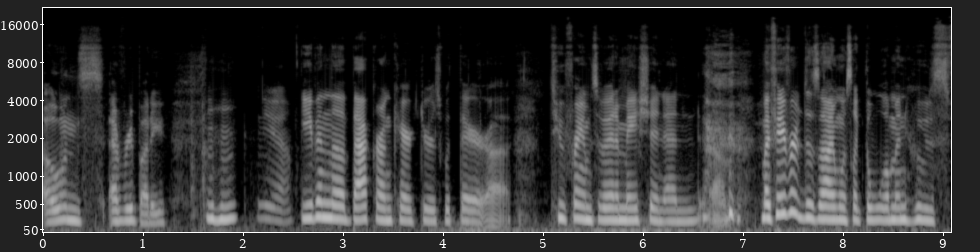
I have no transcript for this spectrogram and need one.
owns everybody. mm-hmm. Yeah. even the background characters with their uh, two frames of animation and um, my favorite design was like the woman whose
